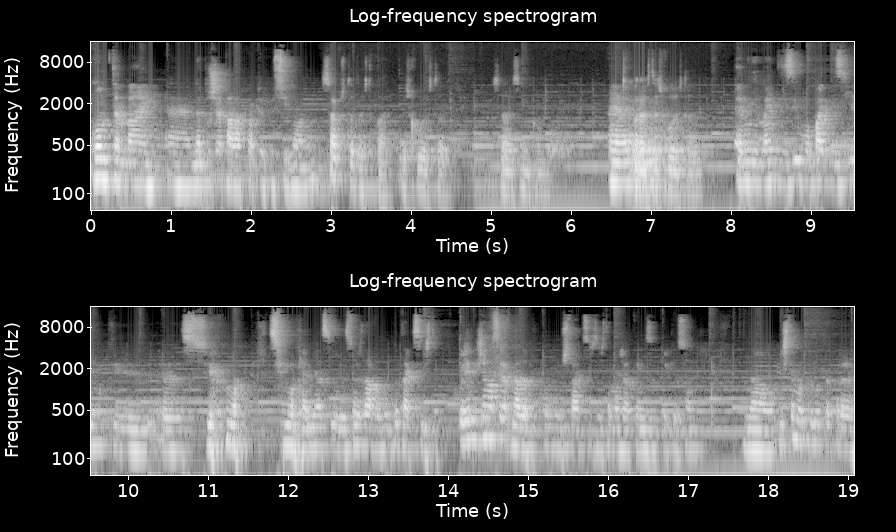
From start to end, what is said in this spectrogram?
como também uh, na projetada própria do Sidónio. Sabes todas de cor, as ruas todas? Só assim como... Decoraste as ruas todas? A minha mãe dizia, o meu pai dizia-me que uh, se, eu não, se eu não ganhasse eleições dava muito para taxista. Hoje em dia já não serve nada, porque como os taxistas também já têm as aplicações. Não, isto é uma pergunta para.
